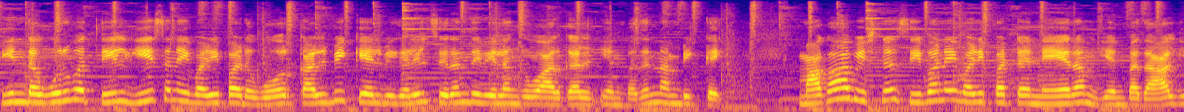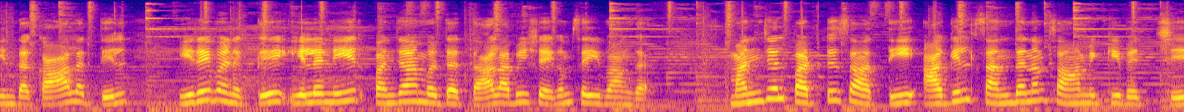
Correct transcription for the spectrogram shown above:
இந்த உருவத்தில் ஈசனை வழிபடுவோர் கல்வி கேள்விகளில் சிறந்து விளங்குவார்கள் என்பது நம்பிக்கை. மகாவிஷ்ணு சிவனை வழிபட்ட நேரம் என்பதால் இந்த காலத்தில் இறைவனுக்கு இளநீர் பஞ்சாமிர்தத்தால் அபிஷேகம் செய்வாங்க. மஞ்சள் பட்டு சாத்தி அகில் சந்தனம் சாமிக்கு வச்சு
